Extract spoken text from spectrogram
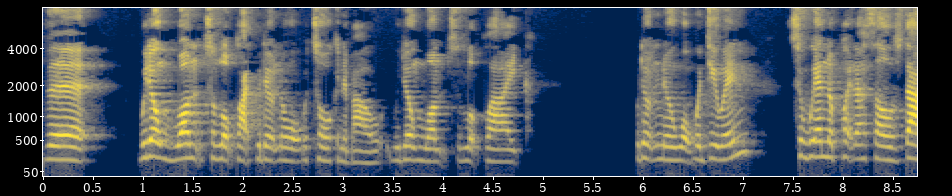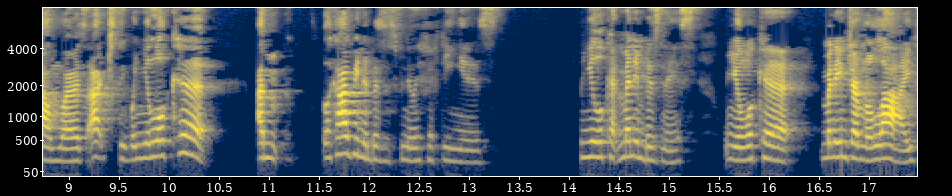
that we don't want to look like we don't know what we're talking about. We don't want to look like we don't know what we're doing. So we end up putting ourselves down. Whereas actually, when you look at, um, like I've been in business for nearly 15 years. When you look at men in business, when you look at men in general life,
